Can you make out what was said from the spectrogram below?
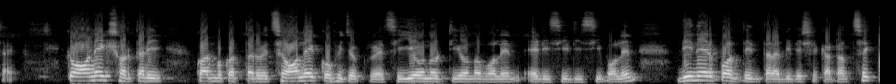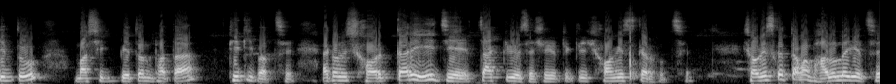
চায়। অনেক সরকারি কর্মকর্তা রয়েছে, অনেক অভিযোগ রয়েছে, ইওনো টিওনো বলেন এডিসি ডিসি বলেন, দিনের পর দিন তারা বিদেশে কাটাচ্ছে, কিন্তু মাসিক বেতন ভাতা ঠিকই পাচ্ছে। এখন সরকারি যে চাকরি রয়েছে, সেটা একটি সংস্কার হচ্ছে। সংস্কারটা আমার ভালো লেগেছে,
